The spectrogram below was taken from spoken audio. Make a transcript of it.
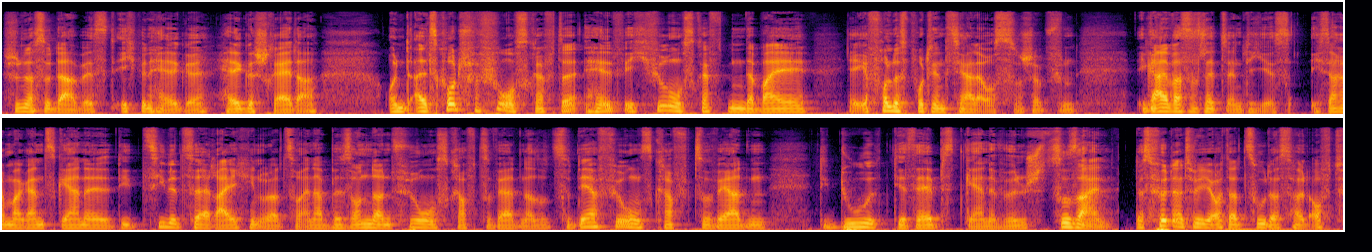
Schön, dass du da bist. Ich bin Helge, Helge Schräder. Und als Coach für Führungskräfte helfe ich Führungskräften dabei, ja, ihr volles Potenzial auszuschöpfen. Egal was es letztendlich ist. Ich sage immer ganz gerne, die Ziele zu erreichen oder zu einer besonderen Führungskraft zu werden, also zu der Führungskraft zu werden, die du dir selbst gerne wünschst zu sein. Das führt natürlich auch dazu, dass halt oft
